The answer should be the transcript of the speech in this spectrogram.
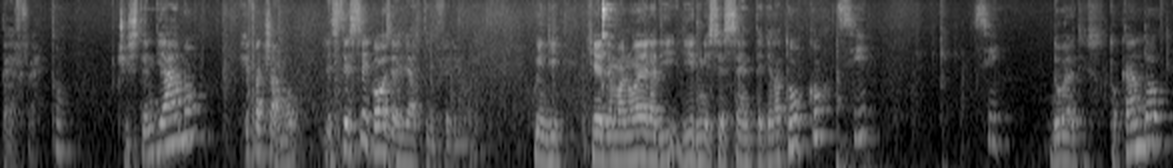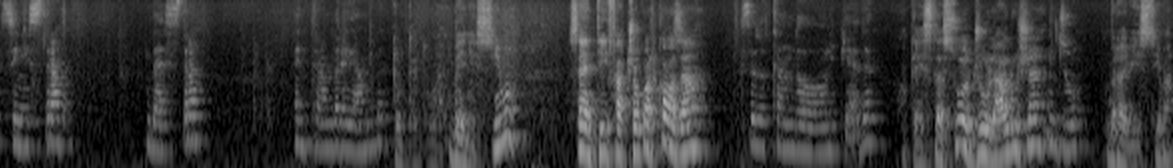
Perfetto. Ci stendiamo e facciamo le stesse cose agli arti inferiori. Quindi chiedo a Emanuela di dirmi se sente che la tocco. Sì. Sì. Dove la ti sto toccando? Sinistra. Destra. Entrambe le gambe. Tutte e due. Benissimo. Senti, faccio qualcosa? Stai toccando il piede. Ok, sta su o giù l'alluce? Giù. Bravissima.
